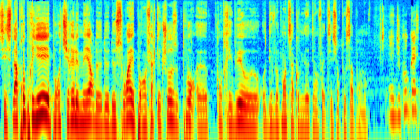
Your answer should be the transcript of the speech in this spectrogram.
c'est se l'approprier et pour tirer le meilleur de, de- de soi et pour en faire quelque chose pour euh, contribuer au, au développement de sa communauté en fait. C'est surtout ça pour moi. Et du coup, qu'est-ce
